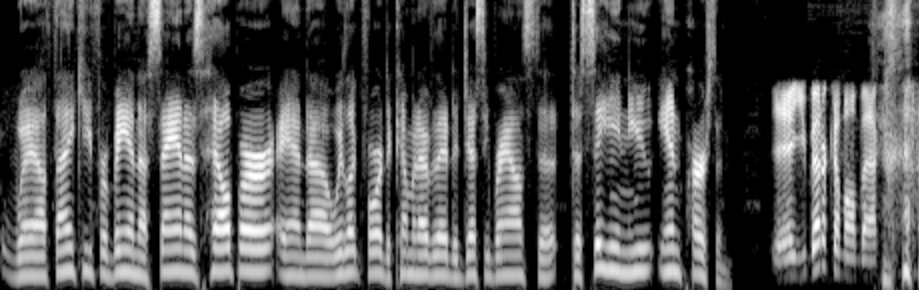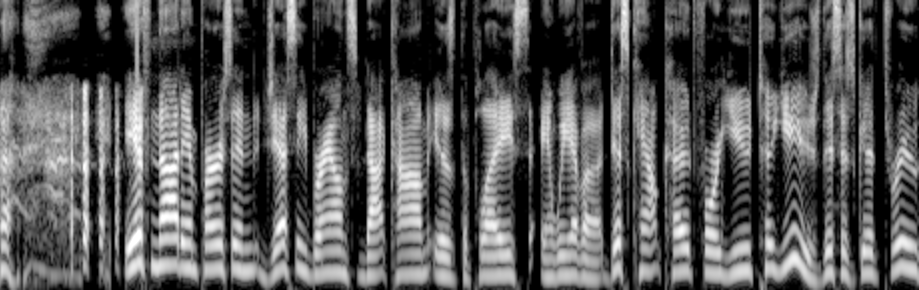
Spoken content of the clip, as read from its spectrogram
Well, thank you for being a Santa's helper, and uh, we look forward to coming over there to Jesse Brown's to, to seeing you in person. Yeah, you better come on back. if not in person, jessebrowns.com is the place, and we have a discount code for you to use. This is good through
